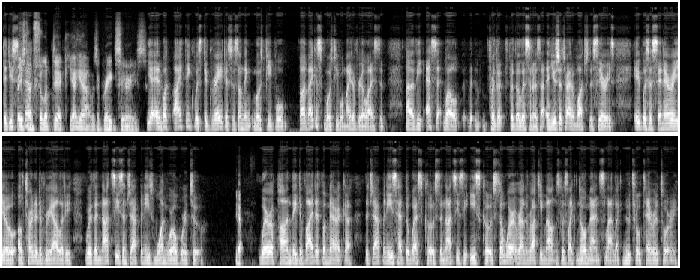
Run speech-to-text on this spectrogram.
Did you see based that? on Philip Dick. Yeah, yeah, it was a great series. Yeah, and what I think was the greatest is something most people. Well, I guess most people might have realized it. Uh, the S. Well, for the for the listeners, and you should try to watch the series. It was a scenario, alternative reality, where the Nazis and Japanese won World War II. Whereupon they divided America. The Japanese had the West Coast, the Nazis the East Coast. Somewhere around the Rocky Mountains was like no man's land, like neutral territory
